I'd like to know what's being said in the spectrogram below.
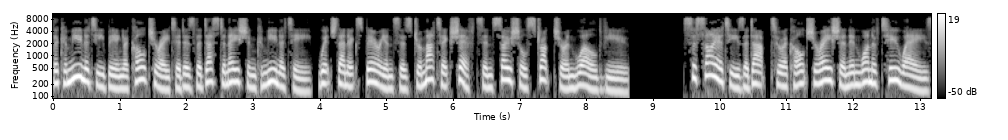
the community being acculturated is the destination community, which then experiences dramatic shifts in social structure and worldview. Societies adapt to acculturation in one of two ways.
